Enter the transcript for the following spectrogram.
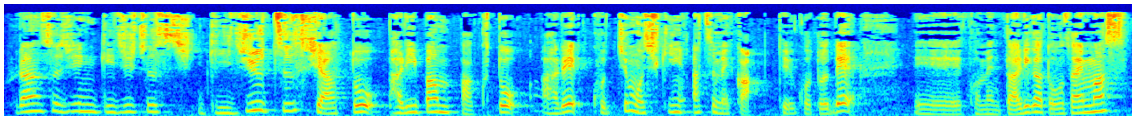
フランス人技術技術者とパリ万博とあれこっちも資金集めか。ということで、えー、コメントありがとうございます。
